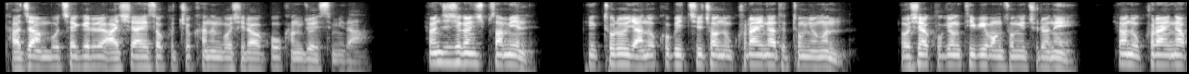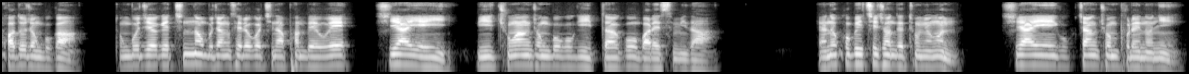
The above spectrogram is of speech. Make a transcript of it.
다자 안보 체계를 아시아에서 구축하는 것이라고 강조했습니다. 현지 시간 13일 빅토르 야누코비치 전 우크라이나 대통령은 러시아 국영 TV 방송에 출연해 현 우크라이나 과도 정부가 동부 지역의 친러 무장 세력을 진압한 배후에 CIA, 미 중앙정보국이 있다고 말했습니다. 야누코비치 전 대통령은 CIA 국장 존 브레넌이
